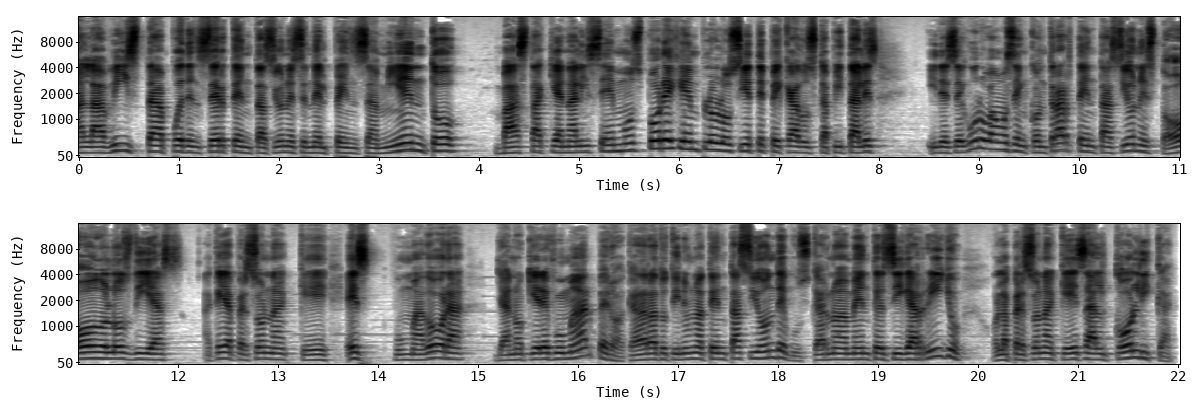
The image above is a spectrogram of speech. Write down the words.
a la vista, pueden ser tentaciones en el pensamiento. Basta que analicemos, por ejemplo, los siete pecados capitales y de seguro vamos a encontrar tentaciones todos los días. Aquella persona que es fumadora ya no quiere fumar, pero a cada rato tiene una tentación de buscar nuevamente el cigarrillo. O la persona que es alcohólica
